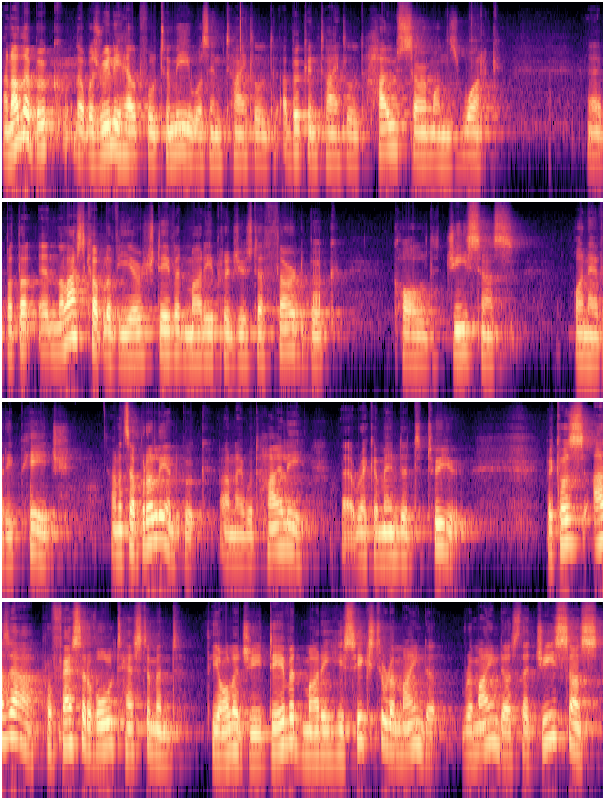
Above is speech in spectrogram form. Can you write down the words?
Another book that was really helpful to me was entitled a book entitled How Sermons Work. Uh, but in the last couple of years, David Murray produced a third book called Jesus on Every Page. And it's a brilliant book, and I would highly uh, recommend it to you. Because as a professor of Old Testament theology, David Murray, he seeks to remind, it, remind us that Jesus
